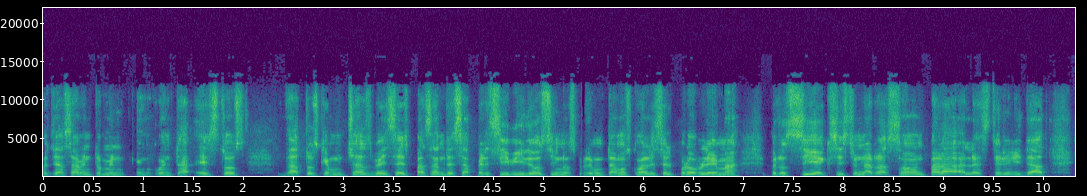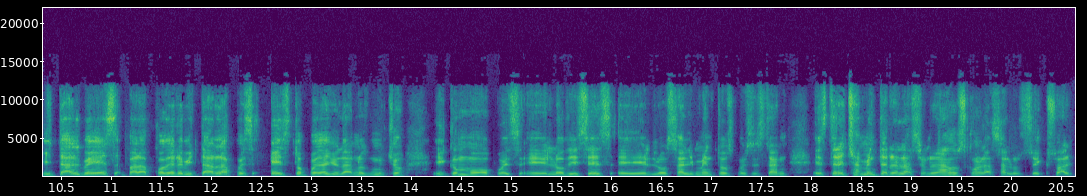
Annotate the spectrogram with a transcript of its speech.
pues ya saben, tomen en cuenta estos datos que muchas veces pasan desapercibidos y nos preguntamos cuál es el problema, pero sí existe una razón para la esterilidad y tal vez para poder evitarla, pues esto puede ayudarnos mucho y como pues eh, lo dices, eh, los alimentos pues están estrechamente relacionados con la salud sexual.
